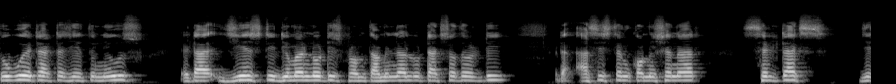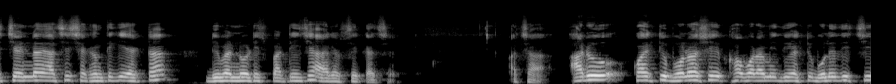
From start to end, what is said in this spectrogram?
তবু এটা একটা যেহেতু নিউজ এটা GST demand notice from Tamil Nadu tax authority এটা অ্যাসিস্ট্যান্ট কমিশনার সেল ট্যাক্স যে চেন্নাই আছে, সেখান থেকে একটা ডিমান্ড নোটিশ পাঠিয়েছে আইআরএফসির কাছে। আচ্ছা আরও কয়েকটি বোনাসের খবর আমি দু একটি বলে দিচ্ছি।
